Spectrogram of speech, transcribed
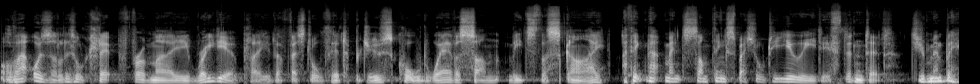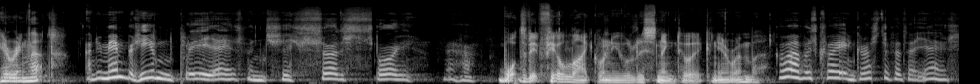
Well, that was a little clip from a radio play the Festival Theatre produced called Where the Sun Meets the Sky. I think that meant something special to you, Edith, didn't it? Do you remember hearing that? I remember hearing the play, yes, when she saw this boy. Uh-huh. What did it feel like when you were listening to it? Can you remember? Oh, I was quite engrossed with it, yes,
